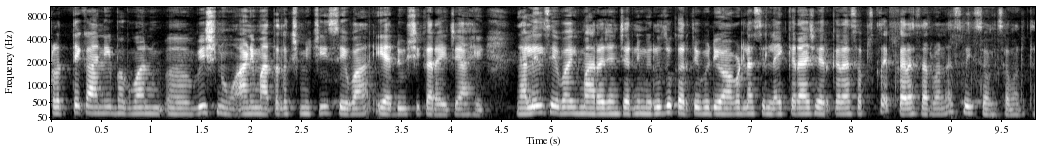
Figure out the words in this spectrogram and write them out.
प्रत्येकाने भगवान विष्णू आणि माता लक्ष्मीची सेवा या दिवशी करायची आहे. झालेली सेवा ही महाराजांच्या मी रुजू करते. व्हिडिओ आवडला असेल लाईक करा शेअर करा सबस्क्राईब करा. सर्वांना श्री स्वामी समर्थ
